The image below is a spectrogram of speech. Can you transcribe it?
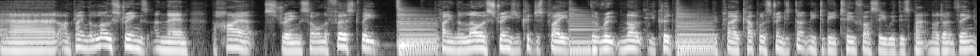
and I'm playing the low strings and then the higher strings. So on the first beat playing the lower strings you could just play the root note. You could you play a couple of strings. You don't need to be too fussy with this pattern I don't think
